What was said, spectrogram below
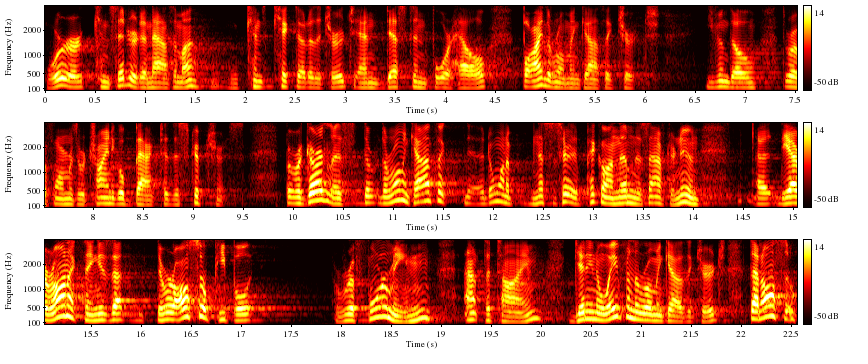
were considered anathema, kicked out of the church, and destined for hell by the Roman Catholic Church, even though the reformers were trying to go back to the scriptures. But regardless, the, the Roman Catholic, I don't want to necessarily pick on them this afternoon. Uh, the ironic thing is that there were also people reforming at the time, getting away from the Roman Catholic Church, that also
